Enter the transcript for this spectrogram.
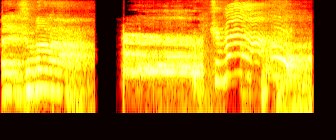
哎，吃饭啦。吃饭了。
